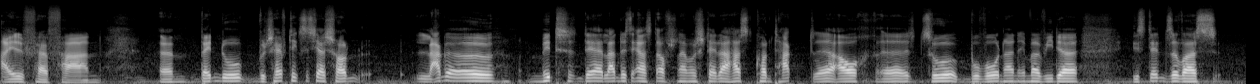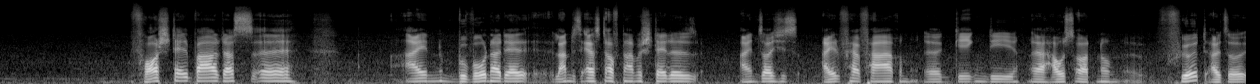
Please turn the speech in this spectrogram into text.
Eilverfahren. Ähm, wenn du beschäftigst dich ja schon lange mit der Landeserstaufnahmestelle, hast Kontakt äh, auch äh, zu Bewohnern immer wieder. Ist denn sowas vorstellbar, dass äh, ein Bewohner der Landeserstaufnahmestelle ein solches Eilverfahren äh, gegen die äh, Hausordnung äh, führt? Also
